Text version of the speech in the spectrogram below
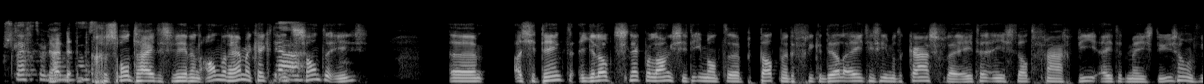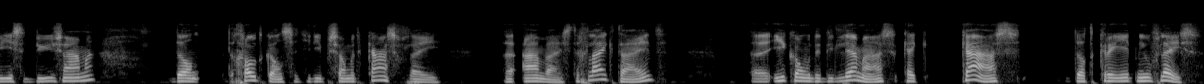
Slechter Ja, dan de, gezondheid is weer een andere, hè? maar kijk, het Ja. interessante is, ehm, als je denkt, je loopt de snackbar langs, je ziet iemand eh, patat met een frikandel eten, je ziet iemand een kaassoufflé eten en je stelt de vraag wie eet het meest duurzaam of wie is het duurzame, dan de grote kans dat je die persoon met de kaassoufflé eh, aanwijst. Tegelijkertijd, eh, hier komen de dilemma's. Kijk, kaas, dat creëert nieuw vlees.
